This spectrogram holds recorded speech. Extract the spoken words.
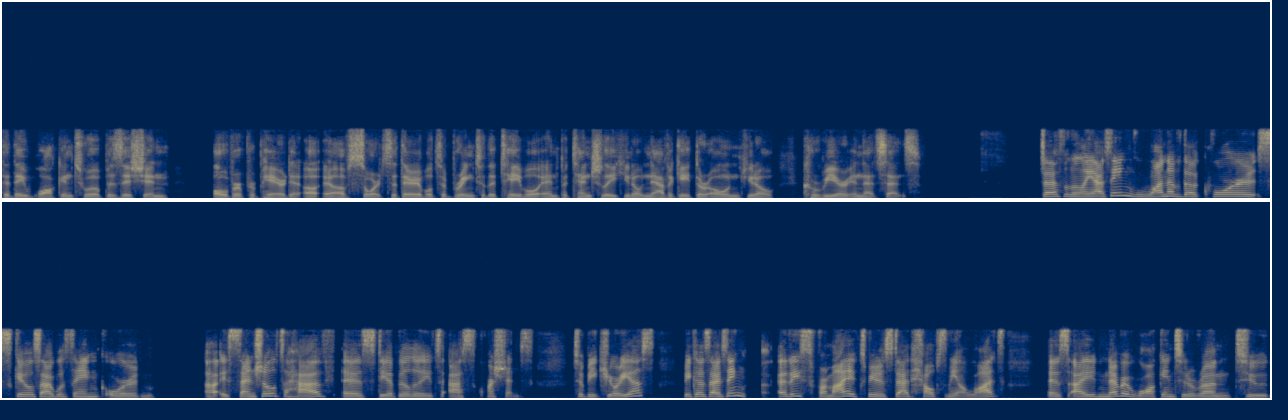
that they walk into a position over prepared of, of sorts that they're able to bring to the table and potentially, you know, navigate their own, you know, career in that sense? Definitely. I think one of the core skills I would think or uh, essential to have is the ability to ask questions, to be curious, because I think, at least from my experience, that helps me a lot. Is I never walk into the room to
